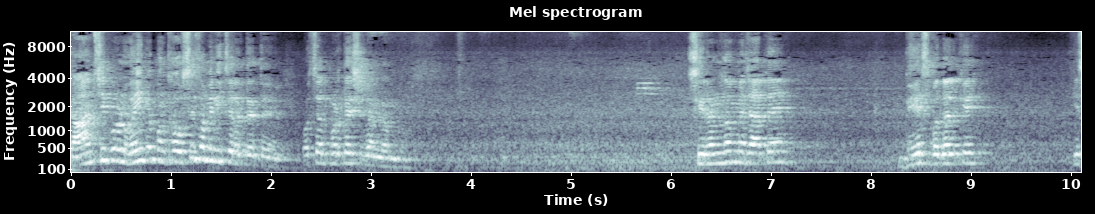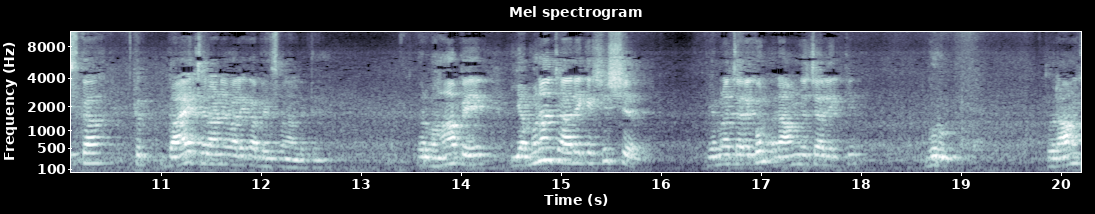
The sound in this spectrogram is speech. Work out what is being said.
कांचीपुरम वहीं पे पंखा उसी समय नीचे रख देते हैं और चल पड़ते श्रीरंगम को। श्रीरंगम में जाते हैं, भेष बदल के किसका? तो गाय चराने वाले का भेष बना लेते हैं। और वहाँ पे यमुनाचार्य के शिष्य, यमुनाचार्य कौन? रामानुजाचार्य के गुरु। तो राम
